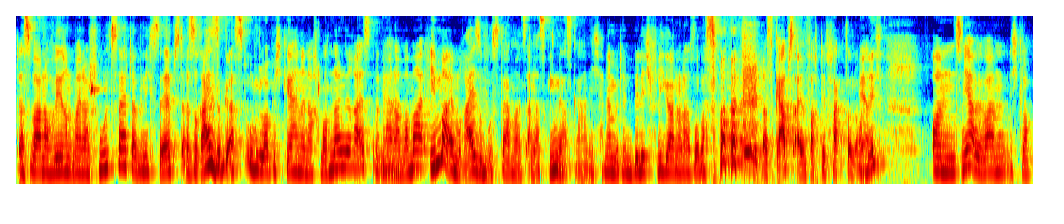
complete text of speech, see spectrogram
Das war noch während meiner Schulzeit. Da bin ich selbst als Reisegast unglaublich gerne nach London gereist mit ja. meiner Mama. Immer im Reisebus damals. Anders ging das gar nicht. Ne? Mit den Billigfliegern oder so. Das, das gab es einfach de facto noch ja. nicht. Und ja, wir waren, ich glaube,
